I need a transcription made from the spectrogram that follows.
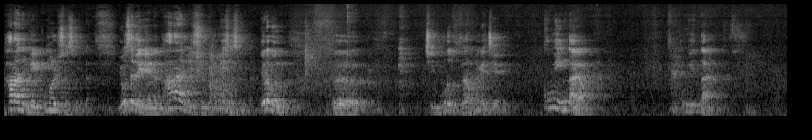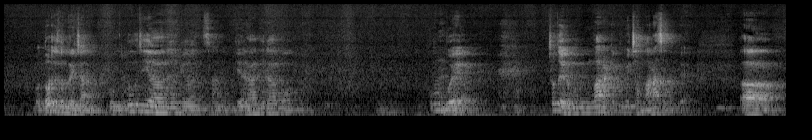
하나님께 꿈을 주셨습니다. 요셉에게는 하나님이 주신 꿈이 있었습니다. 여러분 그 지금 물어도 대답을 하겠지. 꿈이 있나요? 꿈이 있나요? 뭐 노래도 그런 거 있잖아. 꿈꾸지 않으면 사는 게 아니라고. 꿈은 뭐예요? 저도 여러분 말할 때 꿈이 참 많았었는데. 어,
